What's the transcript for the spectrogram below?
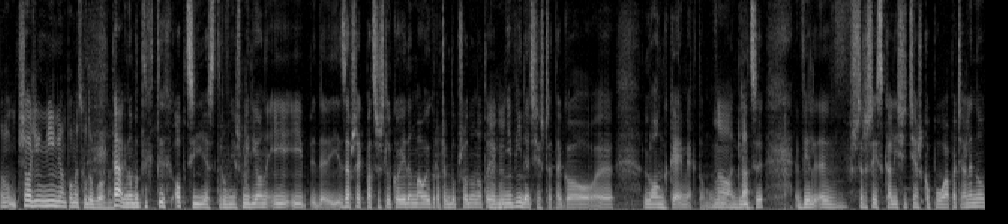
No, przychodzi mi milion pomysłów do głowy. Tak, no bo tych, tych opcji jest również milion i, i, i zawsze jak patrzysz tylko jeden mały kroczek do przodu, no to jakby Mhm. nie widać jeszcze tego e, long game, jak to mówią No, Anglicy. Wiel, e, w szerszej skali się ciężko połapać, ale no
